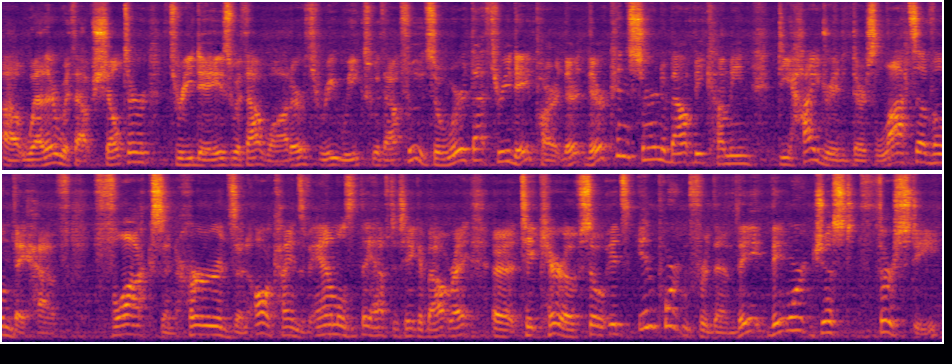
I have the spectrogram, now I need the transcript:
uh, weather without shelter, three days without water, three weeks without food. So we're at that three day part. They're, they're concerned about becoming dehydrated. There's lots of them. They have flocks and herds and all kinds of animals that they have to take about right uh, take care of. So it's important for them. They they weren't just thirsty.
